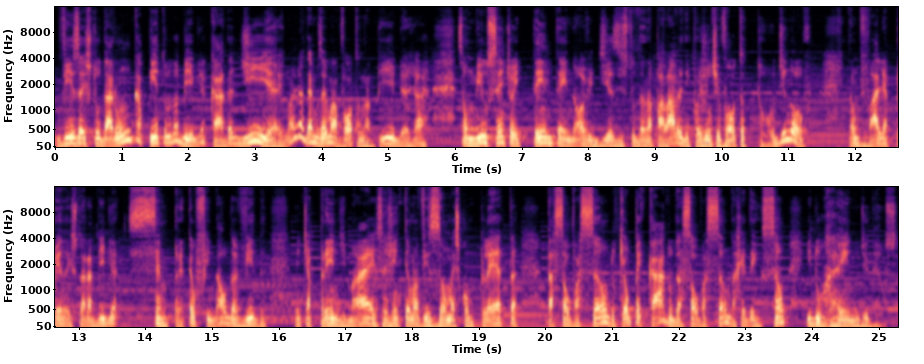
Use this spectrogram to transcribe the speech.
visa estudar um capítulo da Bíblia cada dia. E nós já demos aí uma volta na Bíblia, já são 1189 dias estudando a palavra e depois a gente volta tudo de novo. Então vale a pena estudar a Bíblia sempre, até o final da vida. A gente aprende mais, a gente tem uma visão mais completa da salvação, do que é o pecado, da salvação, da redenção e do reino de Deus.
